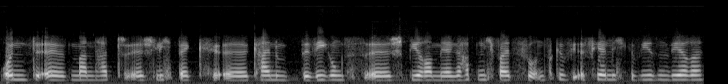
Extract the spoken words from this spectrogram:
Und äh, man hat äh, schlichtweg äh, keinen Bewegungsspielraum mehr gehabt, nicht weil es für uns gefährlich gewesen wäre,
